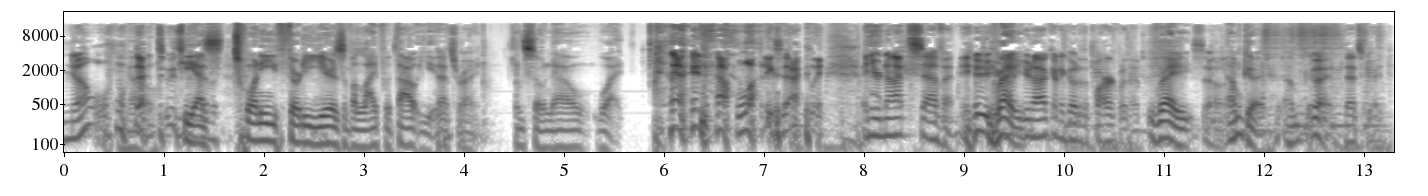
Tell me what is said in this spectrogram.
No, No. that dude's he has 20, 30 years of a life without you. That's right. And so now what? now what exactly? And you're not seven. You're not- Right. you're not going to go to the park with him. Right. So I'm good. I'm good. good. That's good.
